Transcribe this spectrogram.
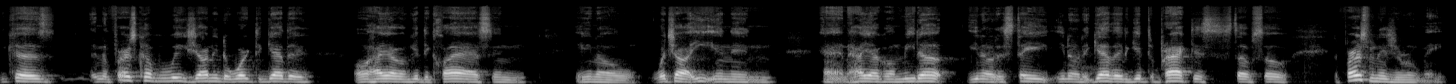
because in the first couple weeks, y'all need to work together on how y'all gonna get to class and you know what y'all eating and and how y'all gonna meet up. You know to stay you know together to get to practice stuff. So the first one is your roommate.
